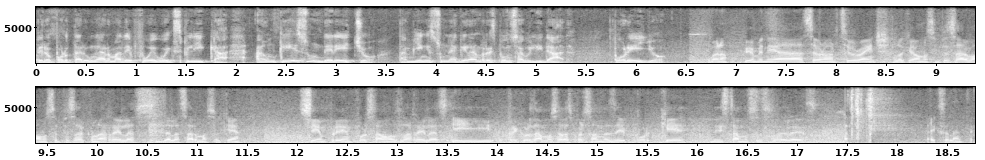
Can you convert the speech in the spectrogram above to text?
Pero portar un arma de fuego explica, aunque es un derecho, también es una gran responsabilidad. Por ello. Bueno, bienvenida a 702 Range. Lo que vamos a empezar, vamos a empezar con las reglas de las armas, ¿ok? Siempre enforzamos las reglas y recordamos a las personas de por qué necesitamos esas reglas. Excelente.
